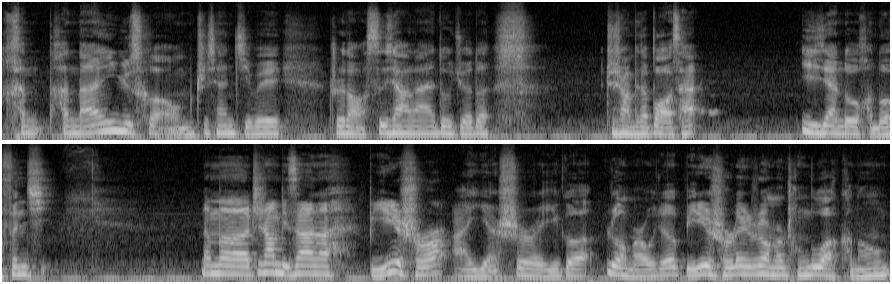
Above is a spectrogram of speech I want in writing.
很很难预测。我们之前几位指导私下来都觉得这场比赛不好猜，意见都有很多分歧。那么这场比赛呢，比利时啊也是一个热门。我觉得比利时的热门程度啊，可能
